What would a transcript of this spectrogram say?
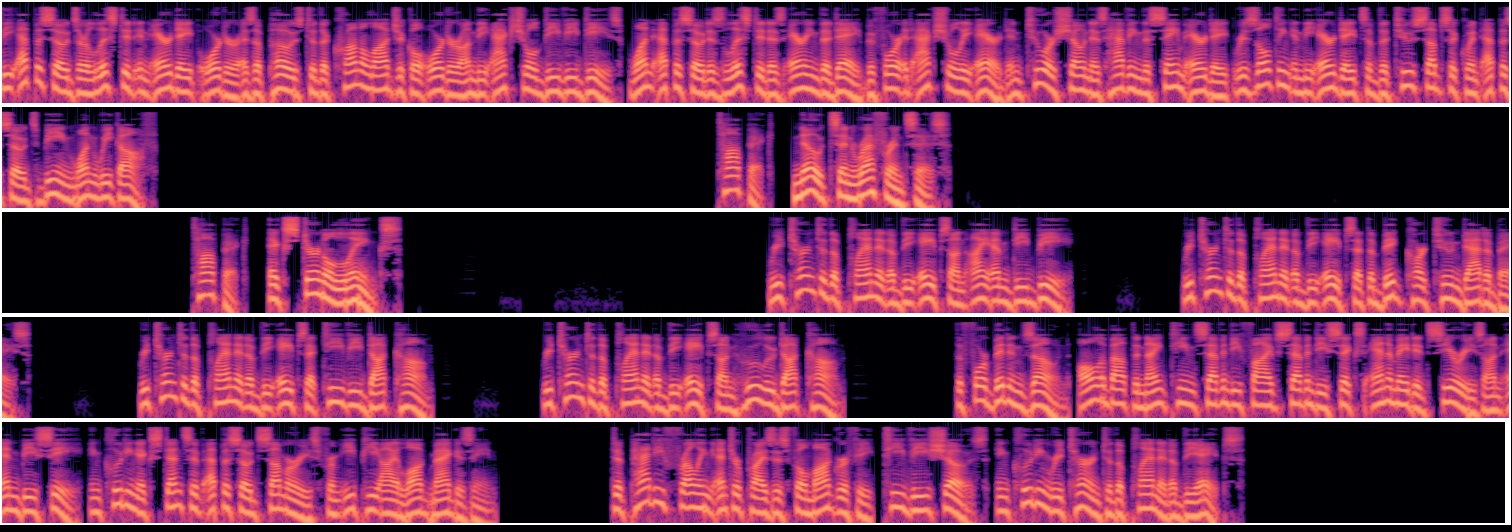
The episodes are listed in airdate order as opposed to the chronological order on the actual DVDs. One episode is listed as airing the day before it actually aired, and two are shown as having the same airdate, resulting in the airdates of the two subsequent episodes being one week off. Notes and references. External links. Return to the Planet of the Apes on IMDb Return to the Planet of the Apes at the Big Cartoon Database. Return to the Planet of the Apes at TV.com Return to the Planet of the Apes on Hulu.com The Forbidden Zone, all about the 1975–76 animated series on NBC, including extensive episode summaries from EPI Log magazine. DePatie Freleng Enterprises filmography, TV shows, including Return to the Planet of the Apes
